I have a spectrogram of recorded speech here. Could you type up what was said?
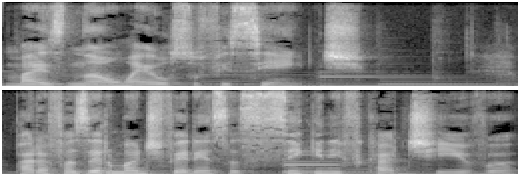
mas não é o suficiente. Para fazer uma diferença significativa,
